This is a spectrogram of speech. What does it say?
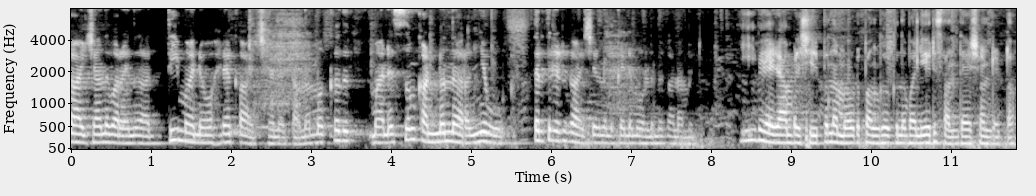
കാഴ്ച എന്ന് പറയുന്നത് അതിമനോഹര കാഴ്ചയാണ് കേട്ടോ. നമുക്കത് മനസ്സും കണ്ണും നിറഞ്ഞു പോകും. അത്തരത്തിലൊരു കാഴ്ചയാണ് നമുക്ക് അതിന്റെ മുകളിൽ നിന്ന് കാണാൻ പറ്റും. ഈ വേഴാമ്പൽ ശില്പം നമ്മളോട് പങ്കുവെക്കുന്ന വലിയൊരു സന്ദേശമുണ്ട് കേട്ടോ.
